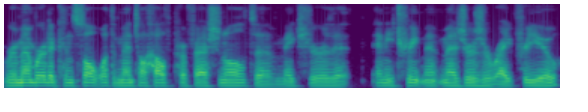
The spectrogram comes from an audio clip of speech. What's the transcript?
Remember to consult with a mental health professional to make sure that any treatment measures are right for you.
